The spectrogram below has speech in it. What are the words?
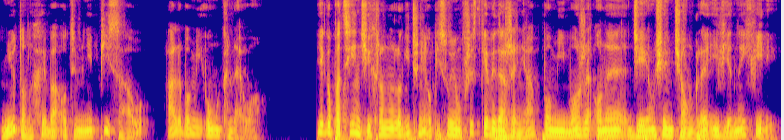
Newton chyba o tym nie pisał, albo mi umknęło. Jego pacjenci chronologicznie opisują wszystkie wydarzenia, pomimo że one dzieją się ciągle i w jednej chwili.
